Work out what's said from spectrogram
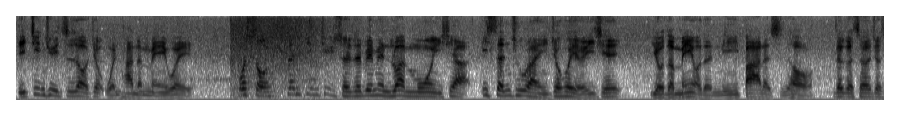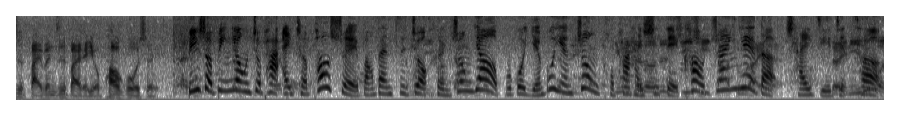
一进去之后就闻它的霉味，我手伸进去随随便便乱摸一下，一伸出来你就会有一些有的没有的泥巴的时候，这个车就是百分之百的有泡过水。匕首并用，就怕爱车泡水，防范自救很重要。不过严不严重，恐怕还是得靠专业的拆解检测。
